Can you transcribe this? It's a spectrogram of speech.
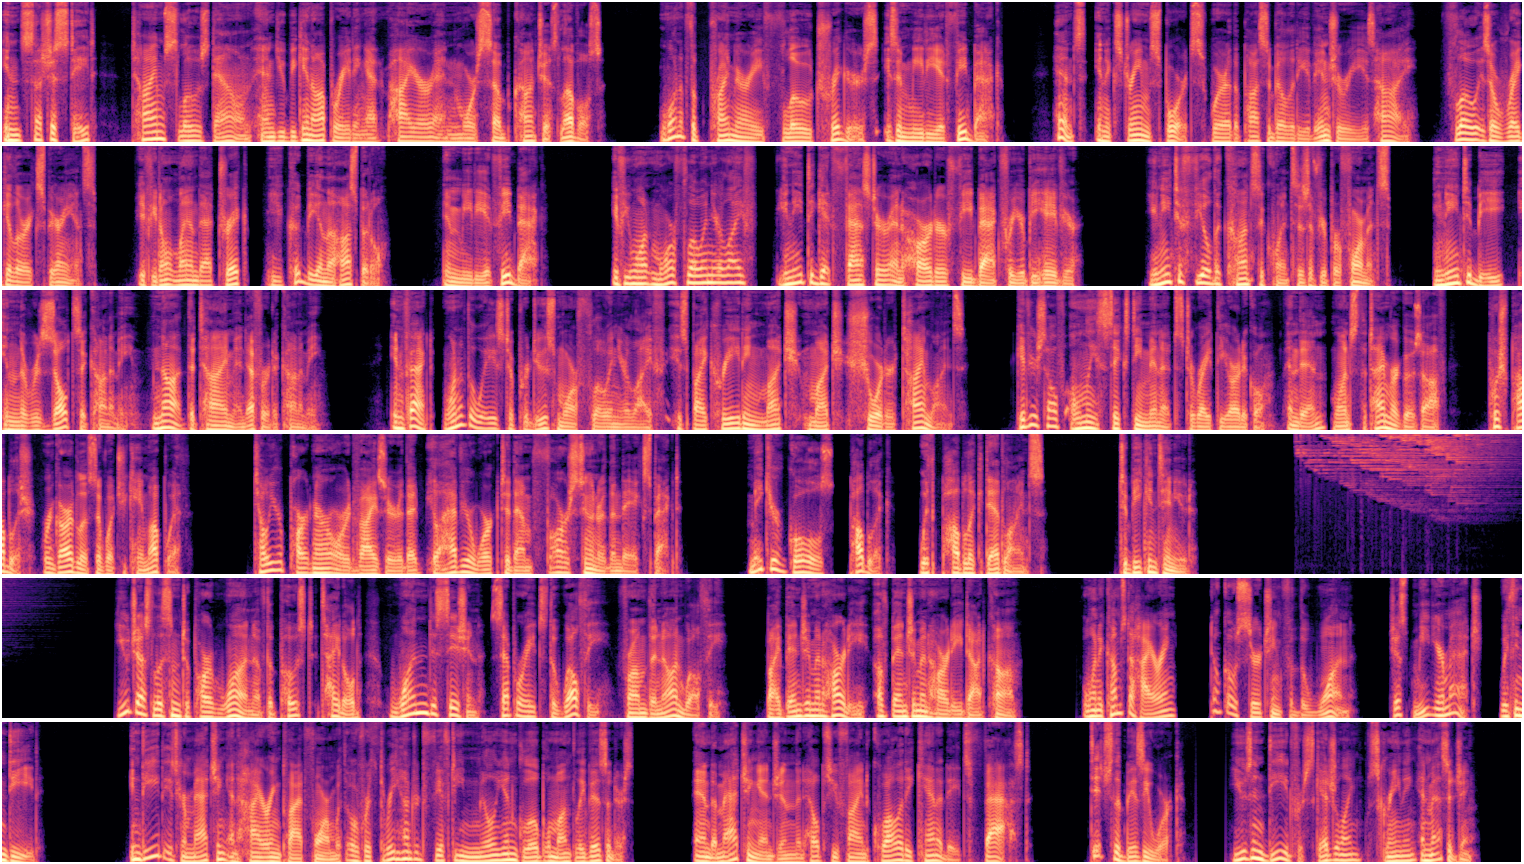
In such a state, time slows down and you begin operating at higher and more subconscious levels. One of the primary flow triggers is immediate feedback. Hence, in extreme sports where the possibility of injury is high, flow is a regular experience. If you don't land that trick, you could be in the hospital. Immediate feedback. If you want more flow in your life, you need to get faster and harder feedback for your behavior. You need to feel the consequences of your performance. You need to be in the results economy, not the time and effort economy. In fact, one of the ways to produce more flow in your life is by creating much, much shorter timelines. Give yourself only 60 minutes to write the article, and then, once the timer goes off, push publish regardless of what you came up with. Tell your partner or advisor that you'll have your work to them far sooner than they expect. Make your goals public with public deadlines. To be continued. You just listened to part one of the post titled One Decision Separates the Wealthy from the Non Wealthy by Benjamin Hardy of BenjaminHardy.com. When it comes to hiring, don't go searching for the one, just meet your match with Indeed. Indeed is your matching and hiring platform with over 350 million global monthly visitors and a matching engine that helps you find quality candidates fast. Ditch the busy work. Use Indeed for scheduling, screening, and messaging.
